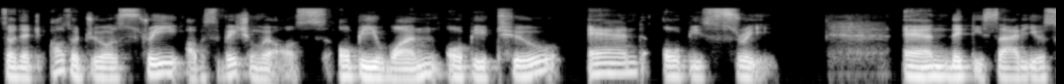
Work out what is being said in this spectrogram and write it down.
so they also drill three observation wells, OB1, OB2, and OB3 and they decided to use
